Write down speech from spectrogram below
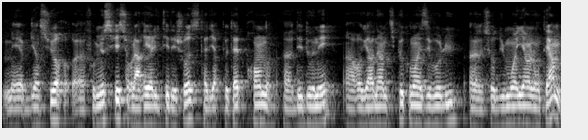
mais bien sûr, il euh, faut mieux se fier sur la réalité des choses, c'est-à-dire peut-être prendre euh, des données, euh, regarder un petit peu comment elles évoluent sur du moyen long terme,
